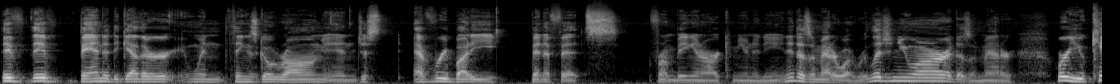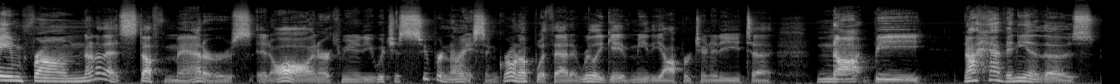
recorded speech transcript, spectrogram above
they've they've banded together when things go wrong, and just everybody benefits from being in our community. And it doesn't matter what religion you are. It doesn't matter where you came from. None of that stuff matters at all in our community, which is super nice. And growing up with that, it really gave me the opportunity to not be not have any of those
